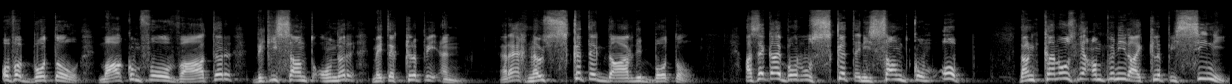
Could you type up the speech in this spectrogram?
of 'n bottel, maak hom vol water, bietjie sand onder met 'n klippie in. Reg, nou skud ek daardie bottel. As ek daai bottel skud en die sand kom op, dan kan ons nie amper nie daai klippie sien nie.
